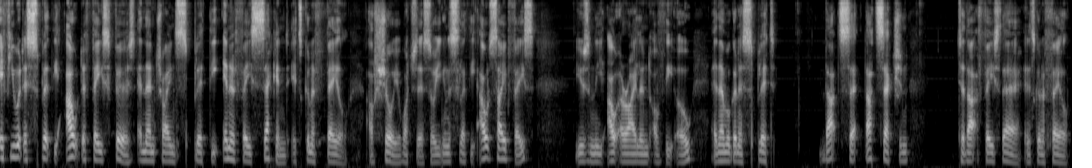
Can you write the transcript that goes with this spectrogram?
If you were to split the outer face first and then try and split the inner face second, it's going to fail. I'll show you. Watch this. So you're going to select the outside face using the outer island of the O, and then we're going to split that set that section to that face there and it's going to fail.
